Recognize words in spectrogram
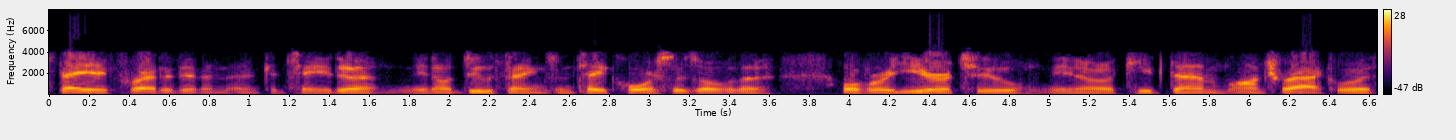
stay accredited and, and continue to you know do things and take courses over the over a year or two you know to keep them on track with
